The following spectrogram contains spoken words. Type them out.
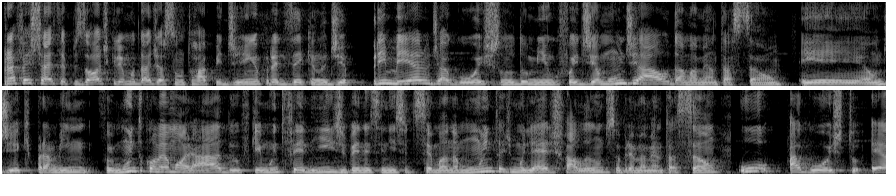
Para fechar esse episódio, queria mudar de assunto rapidinho para dizer que no dia 1 de agosto, no domingo, foi Dia Mundial da Amamentação. É um dia que para mim foi muito comemorado. Fiquei muito feliz de ver nesse início de semana muitas mulheres falando sobre amamentação. O agosto é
